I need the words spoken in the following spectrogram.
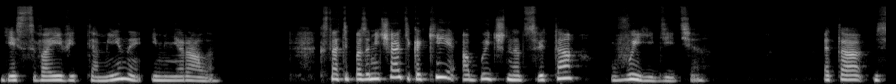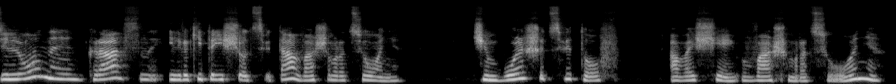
есть свои витамины и минералы. Кстати, позамечайте, какие обычно цвета вы едите. Это зеленые, красные или какие-то еще цвета в вашем рационе. Чем больше цветов, овощей в вашем рационе,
